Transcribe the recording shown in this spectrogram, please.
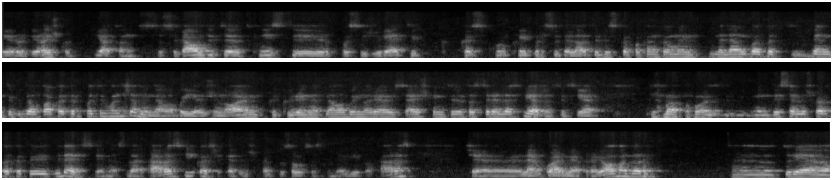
Ir, ir aišku, ja, ten susigaudyti, atknysti ir pasižiūrėti, kas kur kaip ir sudėlioti viską pakankamai nelengva, bet vien tik dėl to, kad ir pati valdžia nu, nelabai jie žinojo, kai kurie net nelabai norėjo įsiaiškinti tas realias priežastis. Jie pirma buvo mintis jam iš karto, kad tai diversija, nes dar karas vyko, čia 45 sausis tada vyko karas, čia Lenkų armija Krajova dar e, turėjo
